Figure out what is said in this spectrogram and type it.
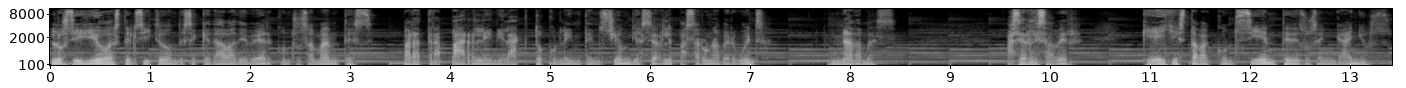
Lo siguió hasta el sitio donde se quedaba de ver con sus amantes para atraparle en el acto con la intención de hacerle pasar una vergüenza. Nada más. Hacerle saber que ella estaba consciente de sus engaños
